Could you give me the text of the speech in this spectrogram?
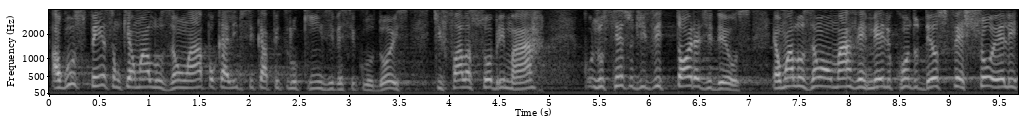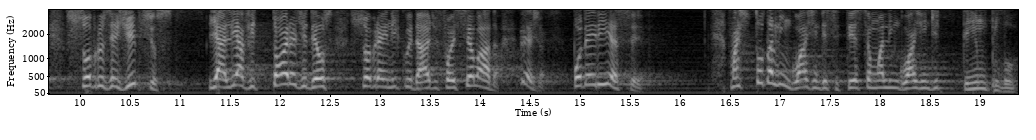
Alguns pensam que é uma alusão lá, Apocalipse capítulo 15, versículo 2, que fala sobre mar, no senso de vitória de Deus. É uma alusão ao mar vermelho, quando Deus fechou ele sobre os egípcios. E ali a vitória de Deus sobre a iniquidade foi selada. Veja, poderia ser. Mas toda a linguagem desse texto é uma linguagem de templo.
